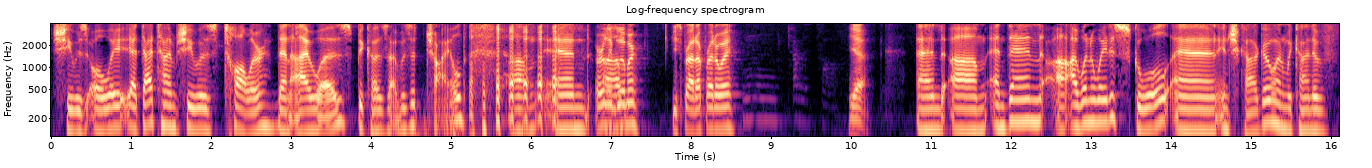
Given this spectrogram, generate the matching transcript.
she was always at that time she was taller than I was because I was a child, um, and early um, bloomer. You sprout up right away. Yeah. and um, and then uh, I went away to school and in Chicago, and we kind of,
